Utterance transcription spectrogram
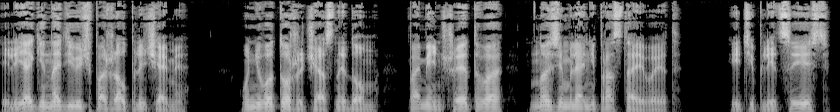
Илья Геннадьевич пожал плечами. У него тоже частный дом, поменьше этого, но земля не простаивает. И теплица есть,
